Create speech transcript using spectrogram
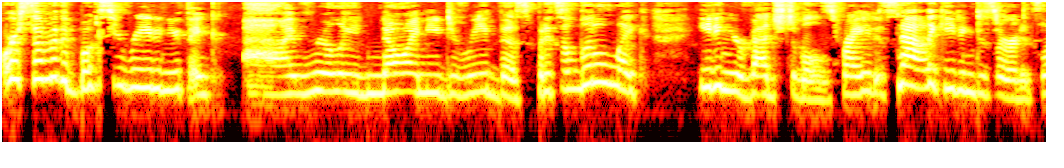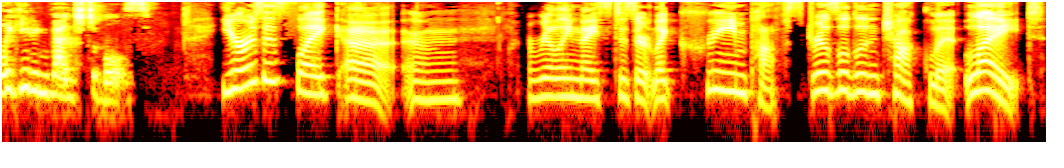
Or some of the books you read and you think, oh, I really know I need to read this, but it's a little like eating your vegetables, right? It's not like eating dessert. It's like eating vegetables. Yours is like a, um, a really nice dessert, like cream puffs drizzled in chocolate, light,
